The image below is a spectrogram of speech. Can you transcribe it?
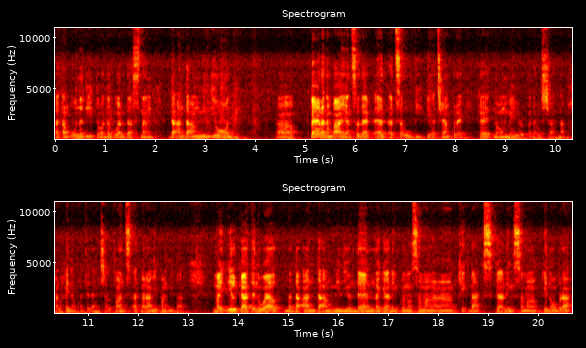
At ang una dito, nagwaldas ng daan-daang milyon ah, pera ng bayan sa DepEd at sa OVP. At syempre, kahit noong mayor pa daw siya, napakalaki ng confidential funds at marami pang iba. May ill-gotten wealth na daan-daang milyon din na galing kuno sa mga kickbacks, galing sa mga kinobra,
